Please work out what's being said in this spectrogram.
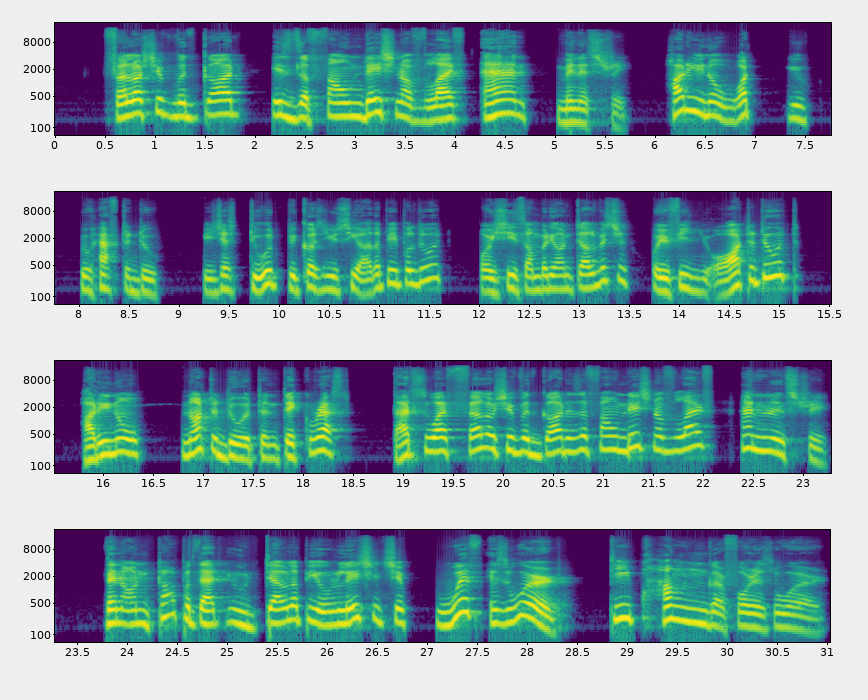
Fellowship with God is the foundation of life and ministry. How do you know what you, you have to do? You just do it because you see other people do it, or you see somebody on television, or you feel you ought to do it? How do you know not to do it and take rest? That's why fellowship with God is a foundation of life and ministry. Then, on top of that, you develop your relationship with His Word, deep hunger for His Word.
